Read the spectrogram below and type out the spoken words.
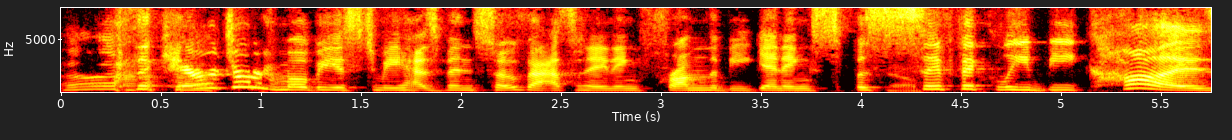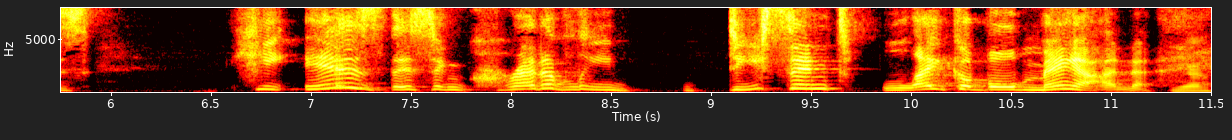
the character of Mobius to me has been so fascinating from the beginning, specifically because he is this incredibly decent, likable man. Yeah.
